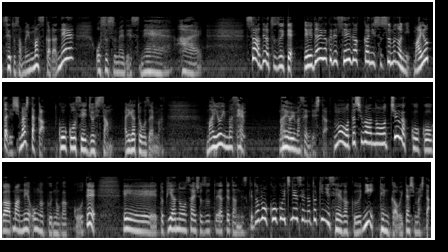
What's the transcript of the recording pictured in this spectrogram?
生徒さんもいますからね。おすすめですね。はい。さあ、では続いて、えー、大学で声楽科に進むのに迷ったりしましたか？高校生女子さん、ありがとうございます。迷いません。迷いませんでした。もう私はあの、中学高校が、まあね、音楽の学校で、えー、と、ピアノを最初ずっとやってたんですけども、高校1年生の時に声楽に転科をいたしました。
